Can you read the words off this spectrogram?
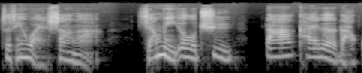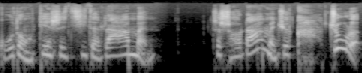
这天晚上啊，小米又去拉开了老古董电视机的拉门，这时候拉门却卡住了。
